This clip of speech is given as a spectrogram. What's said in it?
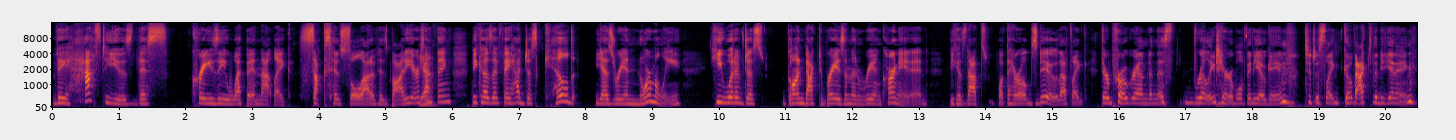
they have to use this crazy weapon that like sucks his soul out of his body or Yeah. something. Because if they had just killed Yezrian normally, he would have just gone back to Braize and then reincarnated because that's what the heralds do. That's like they're programmed in this really terrible video game to just like go back to the beginning.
